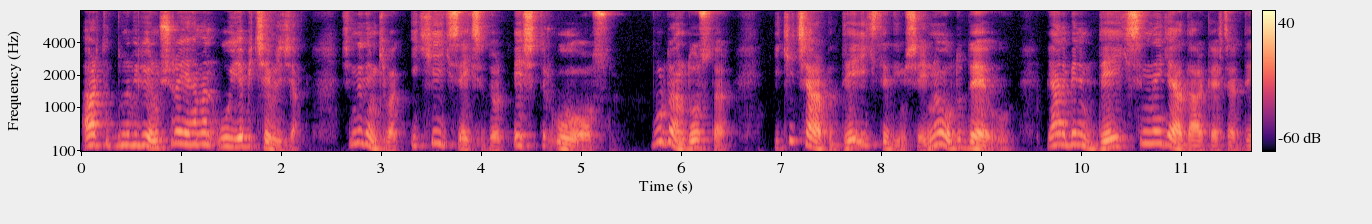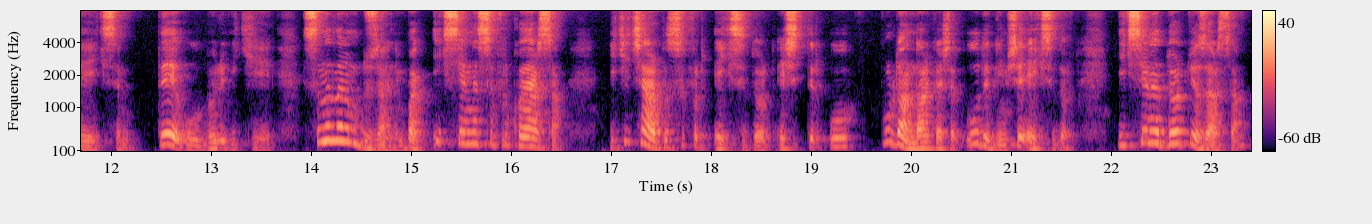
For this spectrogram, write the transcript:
Artık bunu biliyorum. Şurayı hemen u'ya bir çevireceğim. Şimdi dedim ki bak 2x eksi 4 eşittir u olsun. Buradan dostlar 2 çarpı dx dediğim şey ne oldu? du. Yani benim dx'im ne geldi arkadaşlar dx'im? du bölü 2. Sınırlarımı düzenleyeyim. Bak x yerine 0 koyarsam 2 çarpı 0 eksi 4 eşittir u. Buradan da arkadaşlar u dediğim şey eksi 4. x yerine 4 yazarsam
